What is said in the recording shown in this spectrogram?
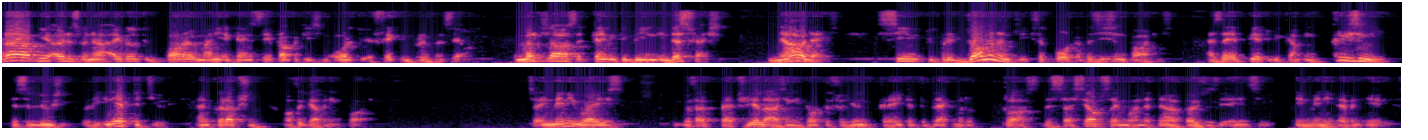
Proud new owners were now able to borrow money against their properties in order to effect improvements there. The middle class that came into being in this fashion nowadays seem to predominantly support opposition parties as they appear to become increasingly disillusioned with the ineptitude and corruption of the governing party. So in many ways, without perhaps realizing it, Dr. Viljoen created the black middle class, the self-same one that now opposes the ANC in many urban areas.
